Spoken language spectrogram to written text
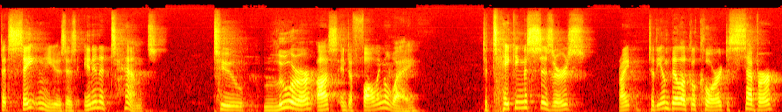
that Satan uses in an attempt to lure us into falling away, to taking the scissors, right, to the umbilical cord to sever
